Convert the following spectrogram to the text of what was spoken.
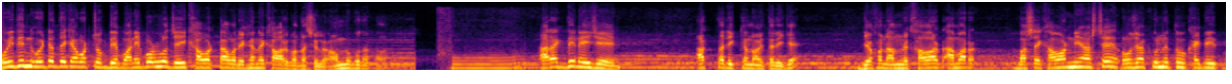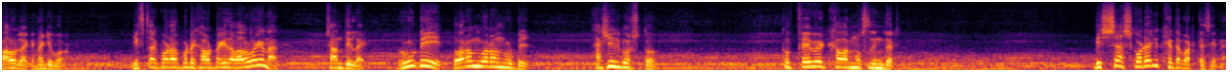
ওই দিন ওইটা দেখে আমার চোখ দিয়ে পানি পড়ল যে এই খাবারটা আমার এখানে খাওয়ার কথা ছিল না, অন্য কোথাও খাওয়া আর একদিন এই যে আট তারিখ না নয় তারিখে যখন আমরা খাওয়ার, আমার বাসায় খাবার নিয়ে আসছে, রোজা খুললে তো খাইতে ভালো লাগে, নাকি বলো? ইফতার করার পরে খাবারটা খেতে ভালো লাগে না? শান্তি লাগে। রুটি, গরম গরম রুটি, খাসির গোস্ত, খুব ফেভারিট খাবার মুসলিমদের। বিশ্বাস করেন, খেতে পারতেছি না।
